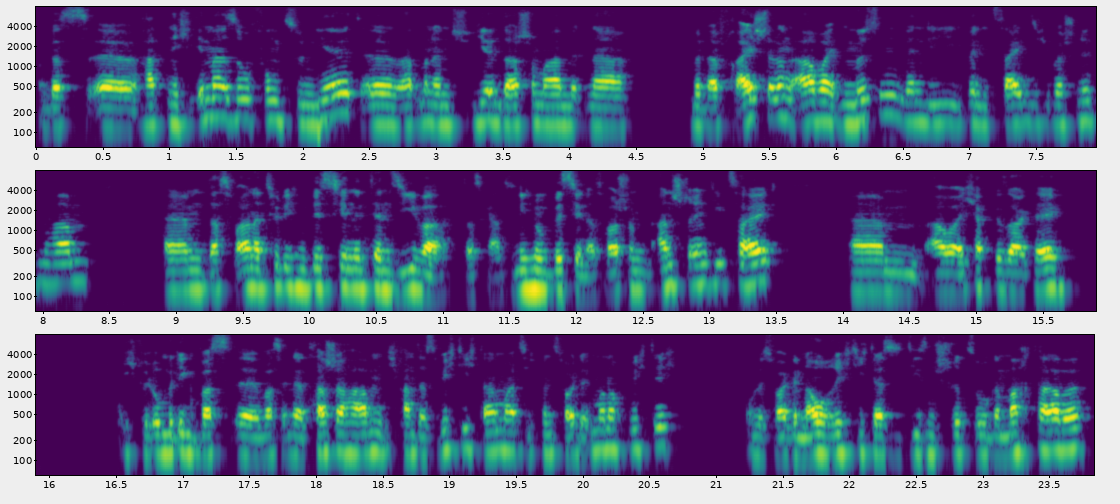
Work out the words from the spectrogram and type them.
Und das äh, hat nicht immer so funktioniert. Äh, hat man dann hier und da schon mal mit einer, mit einer Freistellung arbeiten müssen, wenn die, wenn die Zeiten sich überschnitten haben. Ähm, das war natürlich ein bisschen intensiver, das Ganze. Nicht nur ein bisschen, das war schon anstrengend, die Zeit. Ähm, aber ich habe gesagt, hey, ich will unbedingt was, äh, was in der Tasche haben. Ich fand das wichtig damals, ich finde es heute immer noch wichtig. Und es war genau richtig, dass ich diesen Schritt so gemacht habe,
